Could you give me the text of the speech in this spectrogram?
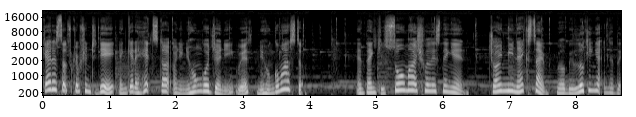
Get a subscription today and get a head start on your Nihongo journey with Nihongo Master. And thank you so much for listening in. Join me next time. We'll be looking at another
